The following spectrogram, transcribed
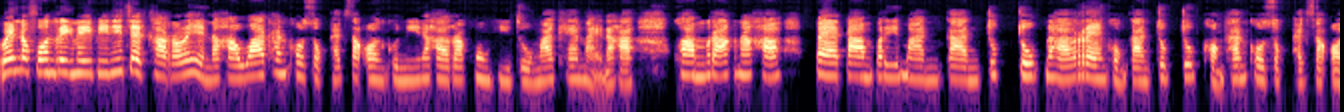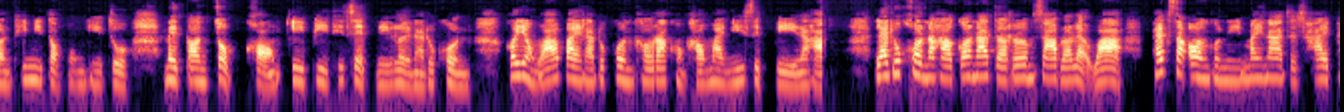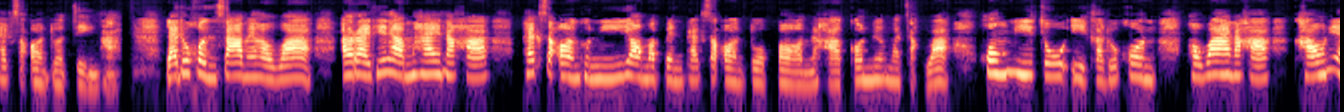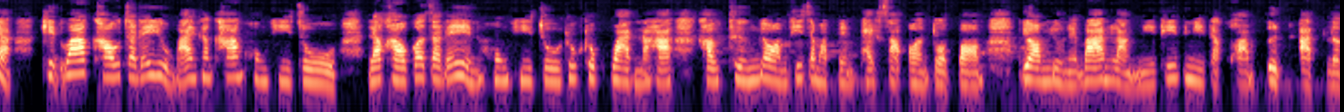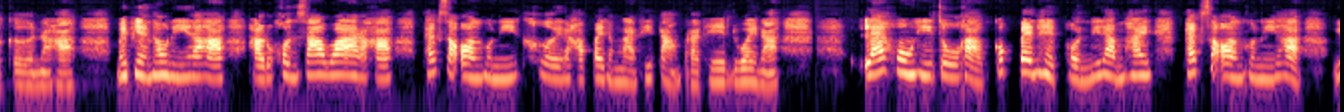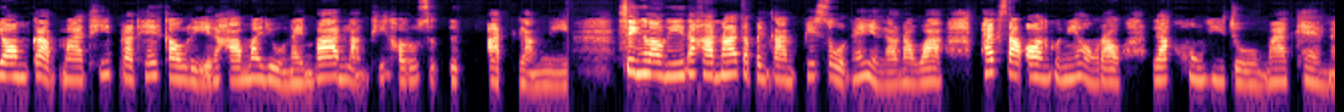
เวนโฟนริงใน EP ที่ 7 ค่ะ เราได้เห็นนะคะ ว่าท่านโฆษกแพ็กซาออนคนนี้นะคะ รักฮงฮีจูมากแค่ไหนนะคะ ความรักนะคะ แปลตามปริมาณการจุ๊บจุ๊บนะคะ แรงของการจุ๊บจุ๊บของท่านโฆษกแพ็กซาออนที่มีต่อฮงฮีจู ในตอนจบของ EP ที่ 7 นี้เลยนะทุกคน ก็อย่างว่าไปนะทุกคนเขารักของเขามา 20 ปีนะคะและทุกคนนะคะก็น่าจะเริ่มทราบแล้วแหละว่า พ็กซาออนคนนี้ไม่น่าจะใช่แพ็กซาออนตัวจริงค่ะ และทุกคนทราบไหมคะว่า อะไรที่ทำให้นะคะแพ็กซาออนคนนี้ยอมมาเป็นแพ็กซาออนตัวปลอมนะคะ ก็เนื่องมาจากว่าฮงฮีจูอีกค่ะทุกคน เพราะว่านะคะเขาเนี่ยคิดว่าเขาจะได้อยู่บ้านข้างๆฮงฮีจู แล้วเขาก็จะได้เห็นฮงฮีจูทุกๆวันนะคะ เขาถึงยอมที่จะมาเป็นแพ็กซาออนตัวปลอม ยอมอยู่ในบ้านหลังนี้ที่มีแต่ความอึดอัดเหลือเกินนะคะ ไม่เพียงเท่านี้นะคะ หากทุกคนทราบว่านะคะแพ็กซาออนคนนี้เคยนะคะ ไปทำงานที่ต่างประเทศด้วยนะและฮงฮีจูค่ะ ก็เป็นเหตุผลที่ทำให้แพ็กซออนคนนี้ค่ะ ยอมกลับมาที่ประเทศเกาหลีนะคะ มาอยู่ในบ้านหลังที่เขารู้สึกอึดอัดหลังนี้ สิ่งเหล่านี้นะคะน่าจะเป็นการพิสูจน์ให้เห็นแล้วนะว่าแพ็กซาออนคนนี้ของเรารักฮงฮีจูมากแค่ไหน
